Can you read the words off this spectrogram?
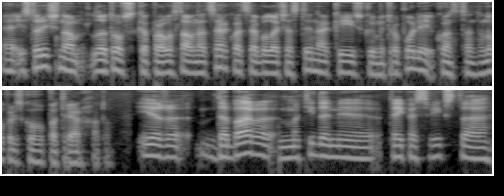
Е, Історично Литовська православна церква це була частина Київської мітрополії Константинопольського патріархату. Ir dabar, matydami tai, kas vyksta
